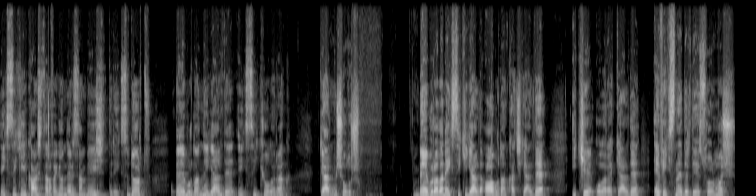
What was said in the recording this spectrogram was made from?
Eksi 2'yi karşı tarafa gönderirsem b eşittir eksi 4. b buradan ne geldi? Eksi 2 olarak gelmiş olur. B buradan eksi 2 geldi. a buradan kaç geldi? 2 olarak geldi. fx nedir diye sormuş.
